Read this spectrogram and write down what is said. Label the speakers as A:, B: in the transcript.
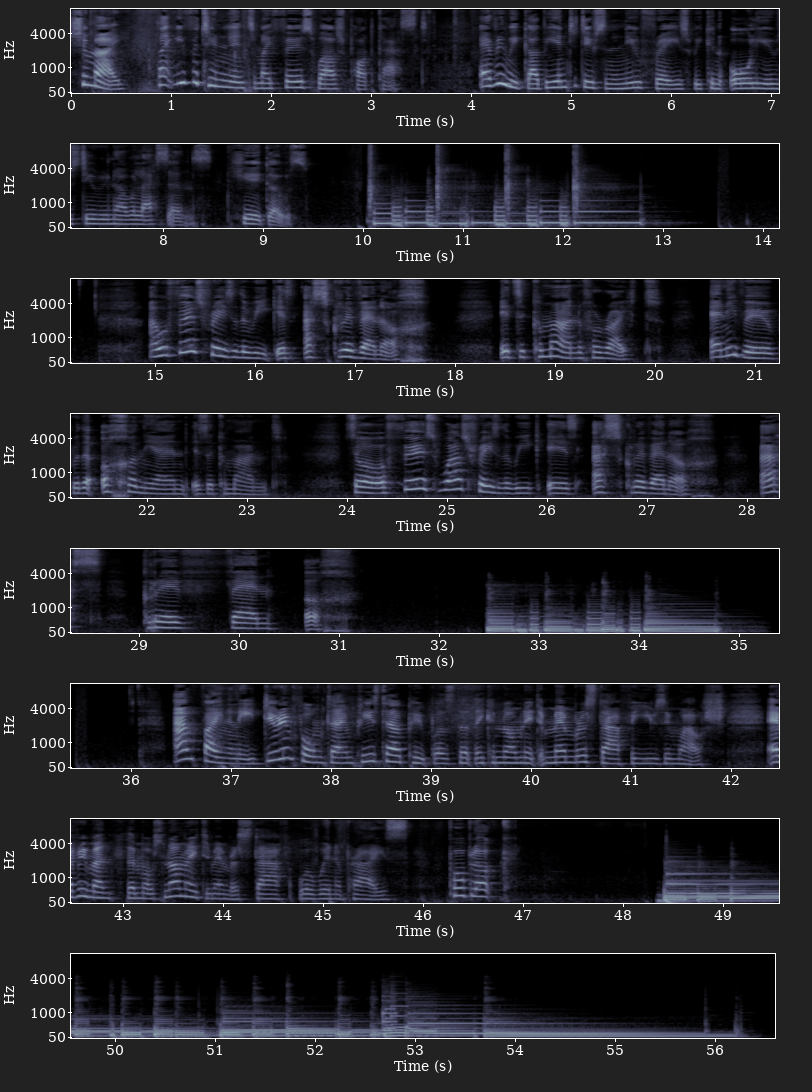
A: Shwmae, thank you for tuning in to my first Welsh podcast. Every week I'll be introducing a new phrase we can all use during our lessons. Here goes. Our first phrase of the week is ysgrifennwch. It's a command for write. Any verb with an och on the end is a command. So our first Welsh phrase of the week is ysgrifennwch. Ysgrifennwch. And finally, during form time, please tell pupils that they can nominate a member of staff for using Welsh. Every month, the most nominated member of staff will win a prize. Pob lwc!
